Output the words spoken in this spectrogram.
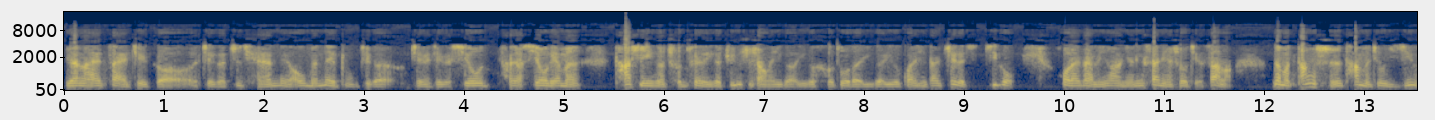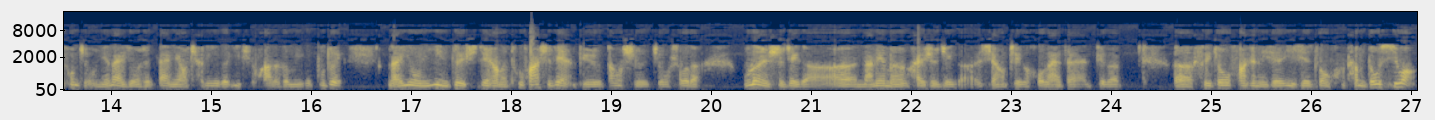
原来在这个这个之前，那个欧盟内部，这个这个这个西欧，它叫西欧联盟，它是一个纯粹的一个军事上的一个一个合作的一个一个关系。但是这个机构后来在零二年、零三年时候解散了。那么当时他们就已经从九十年代就有这概念，要成立一个一体化的这么一个部队，来用应对世界上的突发事件，比如当时就说的，无论是这个呃南联盟，还是这个像这个后来在这个呃非洲发生的一些一些状况，他们都希望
